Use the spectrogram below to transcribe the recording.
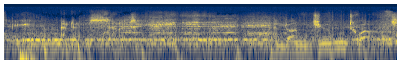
brutality and insanity. And on June 12th,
